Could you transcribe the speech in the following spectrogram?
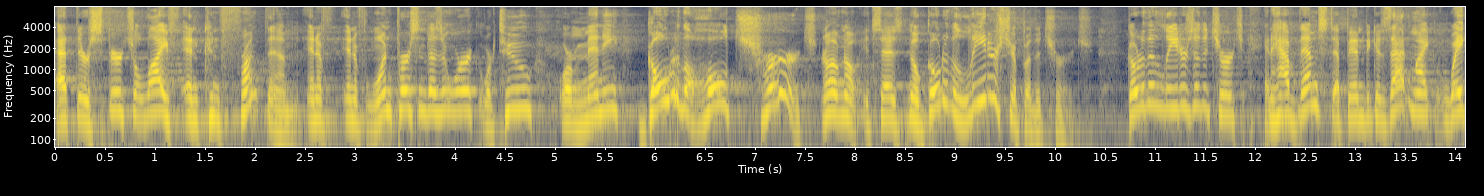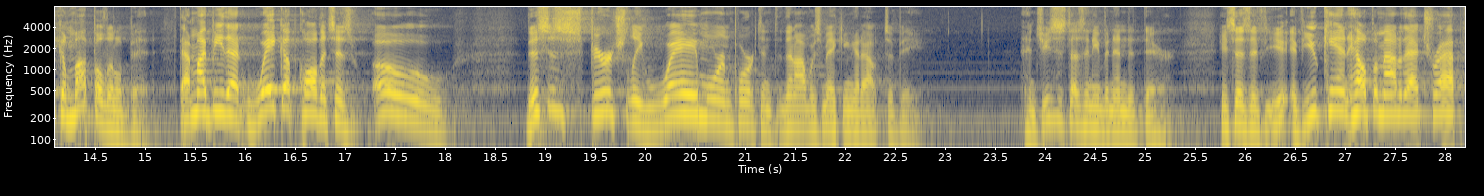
at their spiritual life and confront them. And if, and if one person doesn't work, or two, or many, go to the whole church. No, no, it says, no, go to the leadership of the church. Go to the leaders of the church and have them step in because that might wake them up a little bit. That might be that wake up call that says, oh, this is spiritually way more important than I was making it out to be. And Jesus doesn't even end it there. He says, if you, if you can't help them out of that trap,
